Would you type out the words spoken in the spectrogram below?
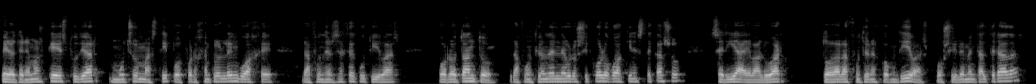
pero tenemos que estudiar muchos más tipos, por ejemplo, el lenguaje, las funciones ejecutivas. Por lo tanto, la función del neuropsicólogo aquí en este caso sería evaluar todas las funciones cognitivas posiblemente alteradas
